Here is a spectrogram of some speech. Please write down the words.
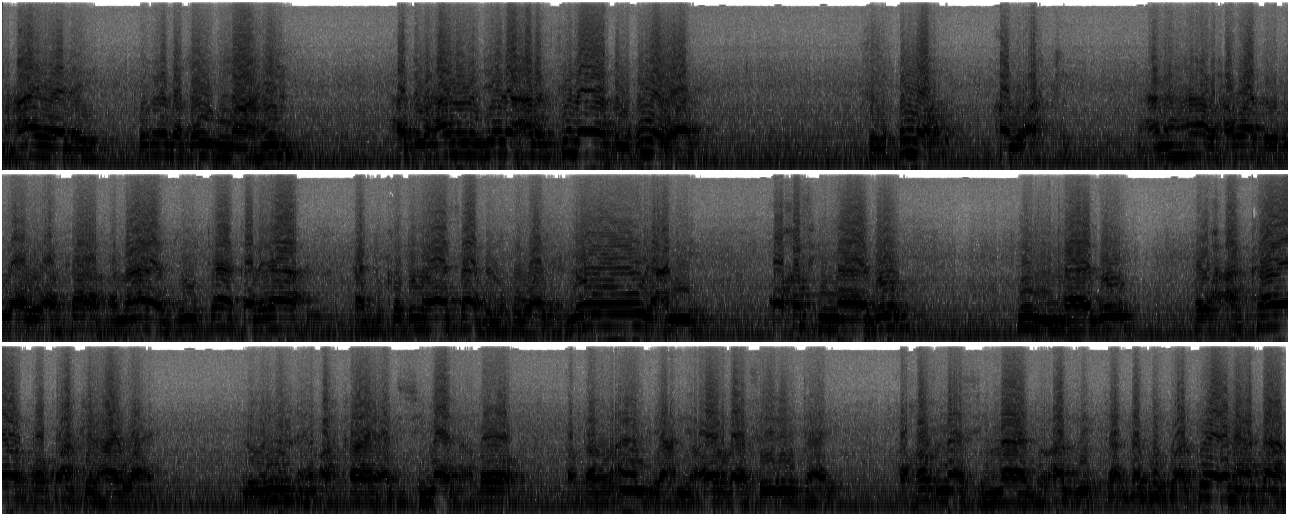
maxaa yeelay ru'yada qeyb maahin. Hadda waxaa loola jeedaa aragtida bilquwa waaye bilquwa alu arkay macnaha waxaa waay bilquwa alu arkaa banaanaad joogtaa kaligaa adukadowhaasa bilquwa le loo yani oo kaf yimaado nin yimaado oo wax arkaayo oo ku arki lahay waaye low nin arkaayo adisimaad adoo oo dhala-aan yani coordaa fiirin tahay oo kafna as yimaado dadna ku arkiwayna haddaan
